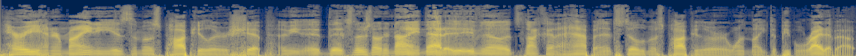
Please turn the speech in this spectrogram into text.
Harry and Hermione is the most popular ship. I mean, it, it's, there's no denying that. Even though it's not going to happen, it's still the most popular one, like the people write about.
